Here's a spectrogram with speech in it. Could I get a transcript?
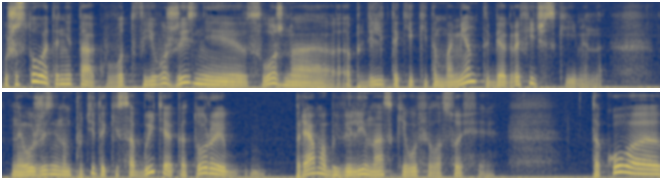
У шестого это не так. Вот в его жизни сложно определить такие какие-то моменты биографические именно. На его жизненном пути такие события, которые прямо бы вели нас к его философии. Такого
